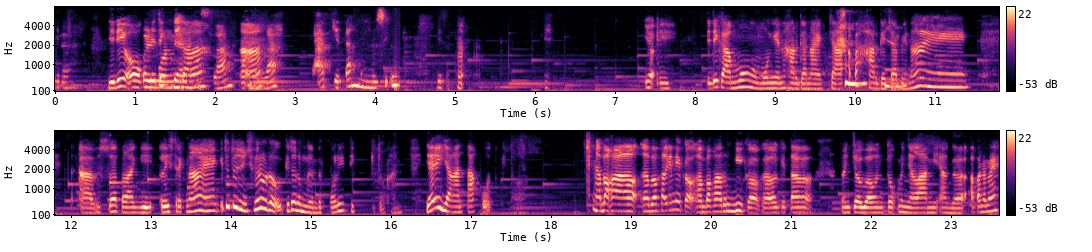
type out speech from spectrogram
Ya jadi oh, politik misalnya, dalam Islam uh -uh. adalah saat kita mengurusi gitu. Uh. Yo, ih. Jadi kamu ngomongin harga naik ca apa harga iya. cabai naik, abis itu apalagi listrik naik, itu tuh sebenarnya udah kita udah mulai berpolitik gitu kan. Jadi jangan takut nggak bakal nggak bakal ini kok nggak bakal rugi kok kalau kita mencoba untuk menyelami agak apa namanya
